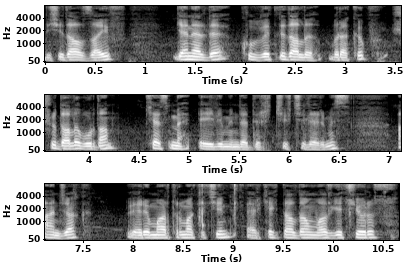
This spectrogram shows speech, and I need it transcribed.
dişi dal zayıf. Genelde kuvvetli dalı bırakıp şu dalı buradan kesme eğilimindedir çiftçilerimiz. Ancak verim artırmak için erkek daldan vazgeçiyoruz.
